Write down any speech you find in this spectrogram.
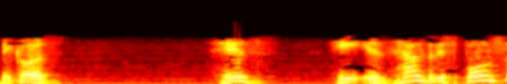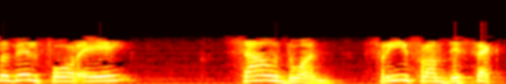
Because his, he is held responsible for a sound one, free from defect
